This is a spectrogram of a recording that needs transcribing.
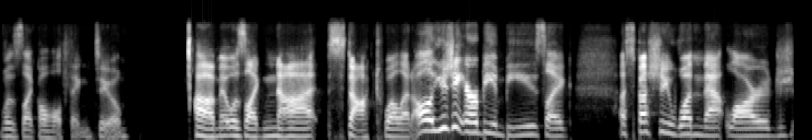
was like a whole thing too um it was like not stocked well at all usually airbnbs like especially one that large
